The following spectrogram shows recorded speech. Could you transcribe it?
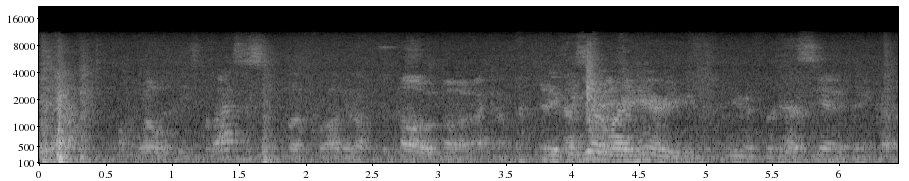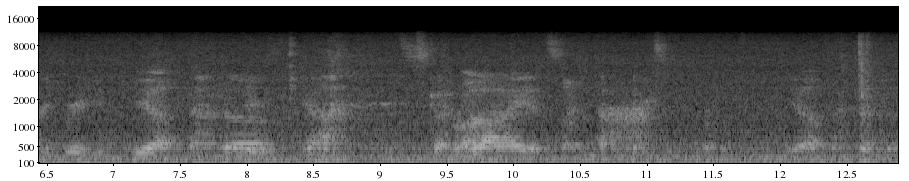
Yeah. Well, these glasses are clogging up. Oh, oh, I can. If we do it right here, you can aim it for here. see anything, can't breathe. Yeah. And, uh, yeah. It's dry, it's like, yeah.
